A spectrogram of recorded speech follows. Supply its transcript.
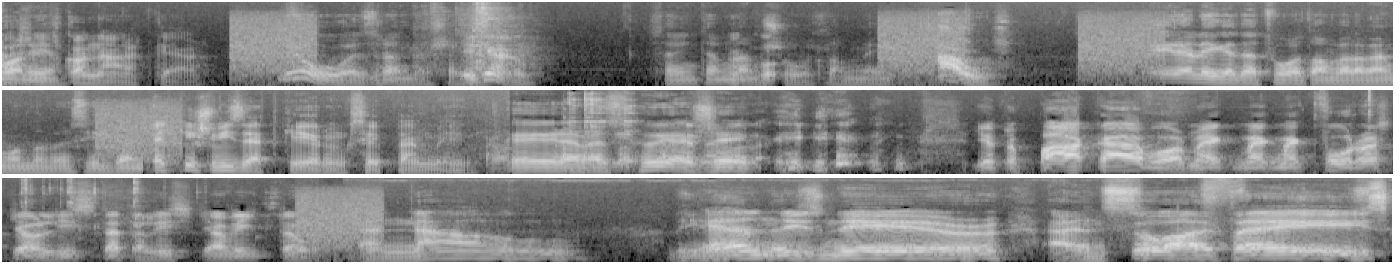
Van egy ilyen. kanál kell. Jó, ez rendesen. Igen? Szerintem nem Akkor- sótlan még. Au! Én elégedett voltam vele, megmondom őszintén. Egy kis vizet kérünk szépen még. Kérem, ez hülyeség. Igen. Jött a pákával, meg, meg, megforrasztja a lisztet, a lisztjavító. And now the end is near, and so I face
